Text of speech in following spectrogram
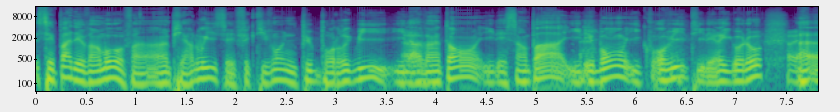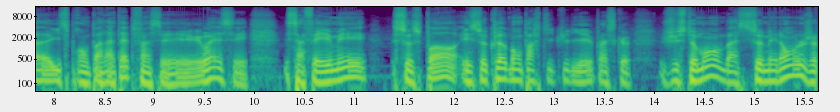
c'est pas des 20 mots. Enfin, un Pierre-Louis, c'est effectivement une pub pour le rugby. Il ah a 20 ans, il est sympa, il est bon, il court vite, il est rigolo, euh, il se prend pas la tête. Enfin, c'est ouais, c'est ça fait aimer ce sport et ce club en particulier parce que justement bah, ce mélange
